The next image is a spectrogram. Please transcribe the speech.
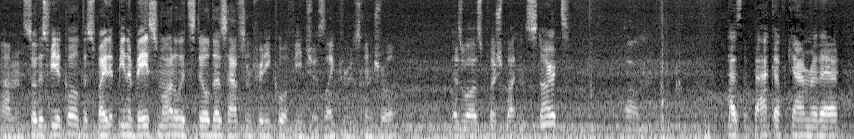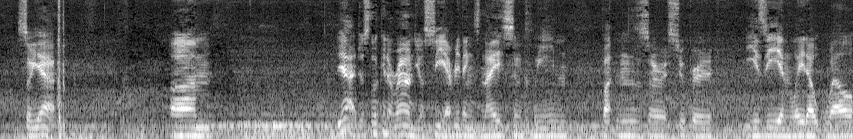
Um, so this vehicle, despite it being a base model, it still does have some pretty cool features like cruise control, as well as push button start. Um, has the backup camera there. So yeah. Um, yeah, just looking around, you'll see everything's nice and clean. Buttons are super easy and laid out well.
